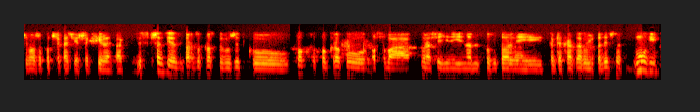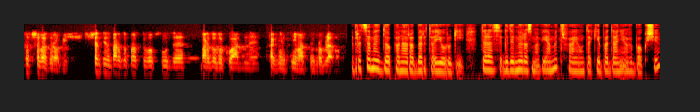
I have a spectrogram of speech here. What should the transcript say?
czy może poczekać jeszcze chwilę, tak? Sprzęt jest bardzo prosty w użytku. Po, po kroku osoba, która siedzi na dyspozytornie i tak jak ratownik medyczny, mówi, co trzeba zrobić. Sprzęt jest bardzo prosty w obsłudze, bardzo dokładny, tak więc nie ma z tym problemu. Wracamy do pana Roberta Jurgi. Teraz, gdy my rozmawiamy, trwają takie badania w boksie?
